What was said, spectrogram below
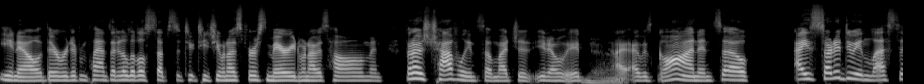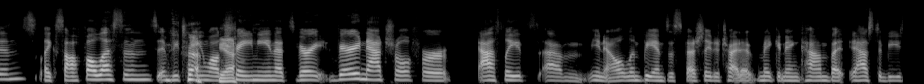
you know, there were different plans. I did a little substitute teaching when I was first married when I was home and but I was traveling so much it, you know, it yeah. I, I was gone. And so I started doing lessons, like softball lessons in between while yeah. training. That's very, very natural for athletes, um, you know, Olympians especially to try to make an income, but it has to be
